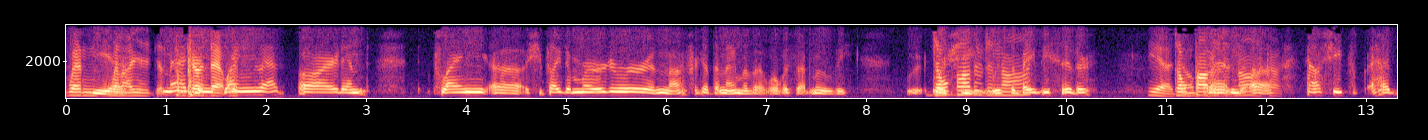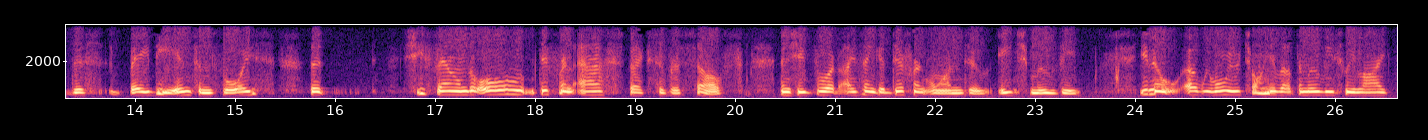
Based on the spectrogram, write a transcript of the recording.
when Yeah. when I Imagine compared that with playing that part and playing. uh She played a murderer, and I forget the name of that. What was that movie? Don't where Bother she to was Knock? the babysitter, Yeah. Don't Bother to and Knock. uh, how she had this baby infant voice that she found all different aspects of herself, and she brought, I think, a different one to each movie. You know, uh, when we were talking about the movies we liked,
